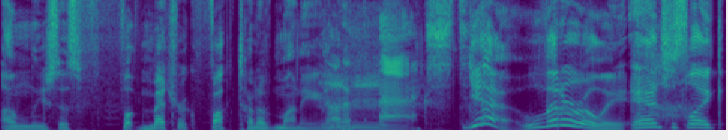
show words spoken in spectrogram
unleash this fu- metric fuck ton of money. got him axed Yeah, literally. And it's just like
